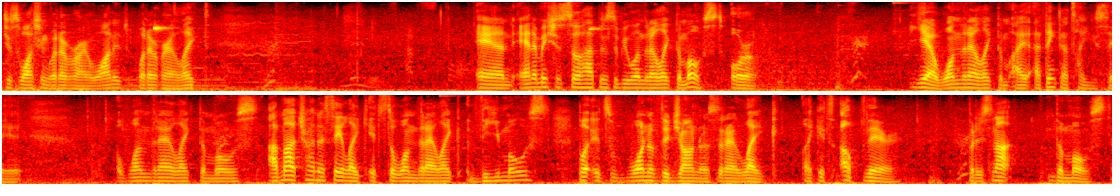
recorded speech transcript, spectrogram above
just watching whatever I wanted, whatever I liked. And animation still happens to be one that I like the most, or yeah, one that I like the I I think that's how you say it. One that I like the most. I'm not trying to say like it's the one that I like the most, but it's one of the genres that I like. Like it's up there, but it's not the most.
